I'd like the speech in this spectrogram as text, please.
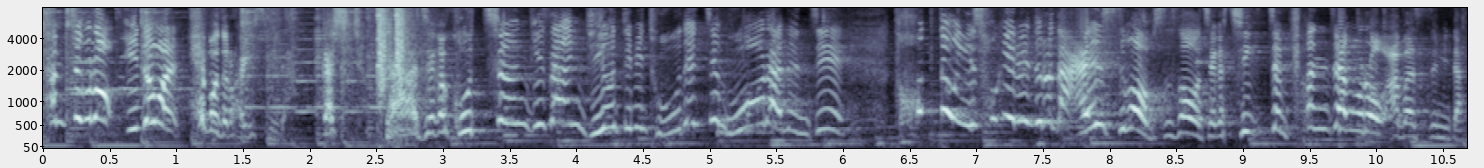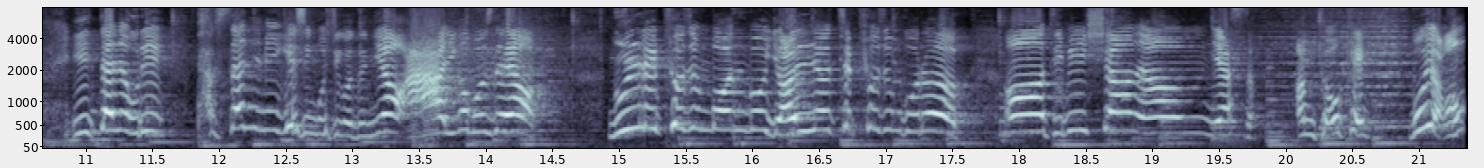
3층으로 이동을 해보도록 하겠습니다. 가시죠. 자, 제가 고층 기상 기호팀이 도대체 무엇을 하는지 도통 이 소개를 들어도 알 수가 없어서 제가 직접 현장으로 와봤습니다. 일단은 우리 박사님이 계신 곳이거든요. 아, 이거 보세요. 물리 표준본부 연료체 표준 그룹 어 디비션 음 예스 아무튼 오케이 뭐 영어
